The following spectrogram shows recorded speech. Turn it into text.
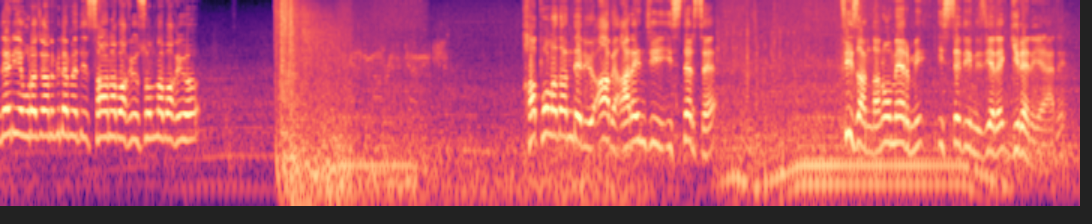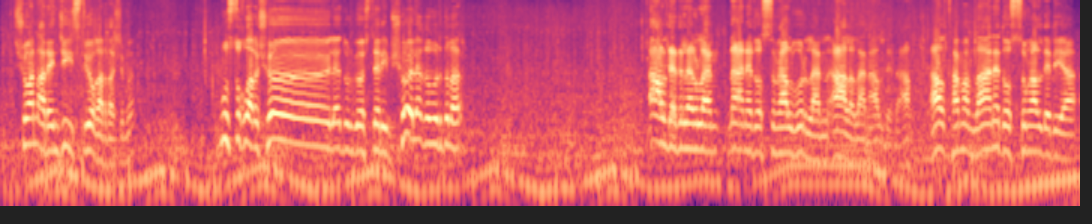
Nereye vuracağını bilemedi. Sağına bakıyor, soluna bakıyor. Hapola'dan deliyor. Abi RNG'yi isterse Fizan'dan o mermi istediğiniz yere girer yani. Şu an RNG istiyor kardeşimi. Muslukları şöyle dur göstereyim. Şöyle kıvırdılar. Al dediler ulan lanet olsun al vur lan al lan al dedi al. Al tamam lanet olsun al dedi ya.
